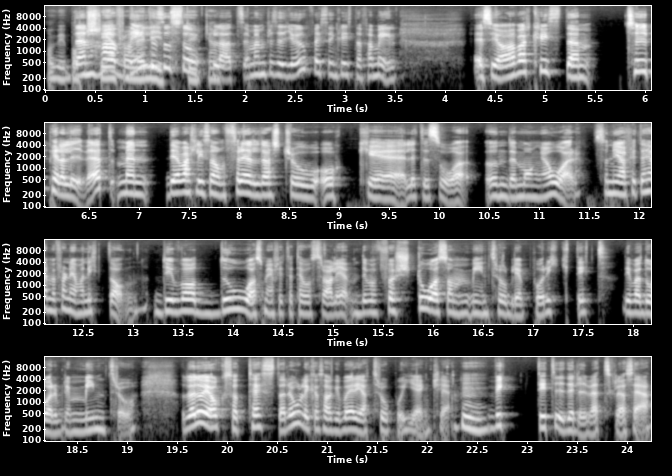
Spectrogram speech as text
Om vi Den bortser från hade inte så stor plats. Ja, men precis, jag är uppväxt i en kristen familj. Eh, Så jag har varit kristen typ hela livet, men det har varit liksom föräldrars tro och eh, lite så under många år. Så när jag flyttade hemifrån när jag var 19, det var då som jag flyttade till Australien. Det var först då som min tro blev på riktigt. Det var då det blev min tro. Och det var då jag också testade olika saker. Vad är det jag tror på egentligen? Mm. Viktig tid i livet skulle jag säga.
